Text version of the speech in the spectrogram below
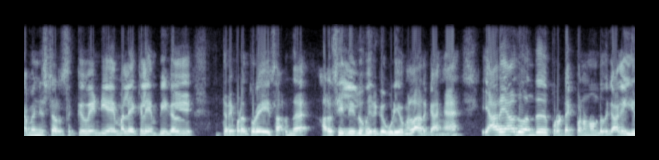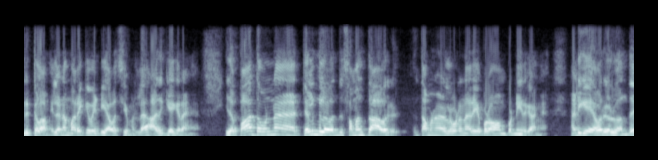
கம்யூனிஸ்ட் அரசுக்கு வேண்டிய எம்எல்ஏக்கள் எம்பிகள் திரைப்படத்துறை சார்ந்த அரசியலிலும் இருக்கக்கூடியவங்கலாம் இருக்காங்க. யாரையாவது வந்து ப்ரொடெக்ட் பண்ணணுன்றதுக்காக இருக்கலாம். இல்லைன்னா மறைக்க வேண்டிய அவசியம் இல்லை. அது கேட்குறாங்க இதை பார்த்த உடனே தெலுங்கில் வந்து சமந்தா அவர்கள் தமிழ்நாட்டில் கூட நிறைய படம் பண்ணியிருக்காங்க. நடிகை அவர்கள் வந்து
